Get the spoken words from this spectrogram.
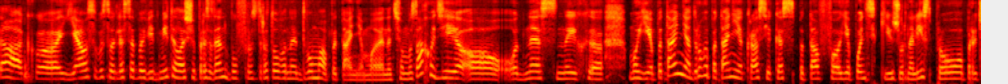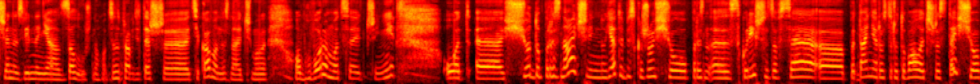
так, я особисто для себе відмітила, що президент був роздратований двома питаннями на цьому заході. Одне з них е, моє питання, друге питання, якраз яке спитав японський журналіст про причини звільнення залужного. Це насправді теж е, цікаво, не знаю, чи ми обговоримо це чи ні. От е, щодо призначень, ну я тобі скажу, що скоріше за все питання роздратувало через те, що.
